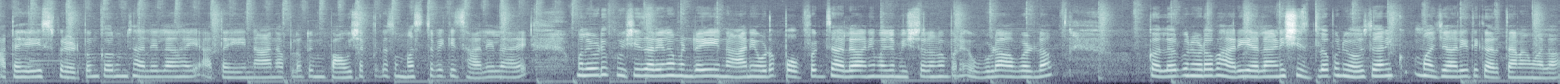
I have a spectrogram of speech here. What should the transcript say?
आता हे स्प्रेड पण करून झालेलं आहे. आता हे नान आपलं तुम्ही पाहू शकता कसं मस्तपैकी झालेलं आहे. मला एवढी खुशी झाली ना म्हणजे नान एवढं परफेक्ट झालं आणि माझ्या मिस्टरांना पण एवढं आवडलं. कलर पण एवढा भारी आला आणि शिजलं पण व्यवस्थित आणि खूप मजा आली ते करताना मला.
